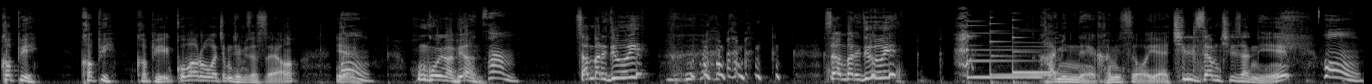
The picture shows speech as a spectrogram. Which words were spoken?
커피. 커피. 커피. 꼬바로우가 좀 재밌었어요. 예. 홍. 홍콩에 가면 삼, Somebody do it. Somebody do it. 감 있네. 감 있어. 예. 7374님. 홍,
